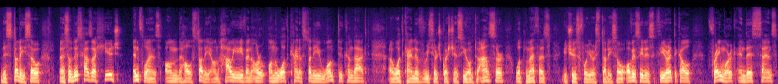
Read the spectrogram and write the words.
this study. So uh, so this has a huge influence on the whole study, on how you even, or on what kind of study you want to conduct, uh, what kind of research questions you want to answer, what methods you choose for your study. So obviously this theoretical framework in this sense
